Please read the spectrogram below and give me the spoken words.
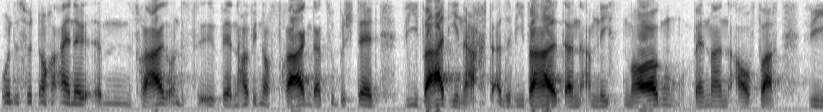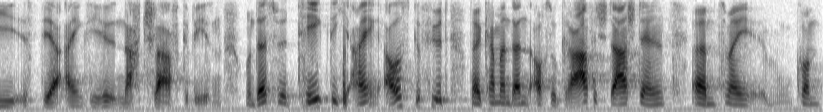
und es wird noch eine ähm, Frage und es werden häufig noch Fragen dazu bestellt, wie war die Nacht? Also wie war dann am nächsten Morgen, wenn man aufwacht, wie ist der eigentliche Nachtschlaf gewesen? Und das wird täglich ausgeführt, da kann man dann auch so grafisch darstellen, ähm, zum Beispiel kommt,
